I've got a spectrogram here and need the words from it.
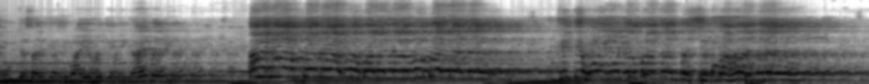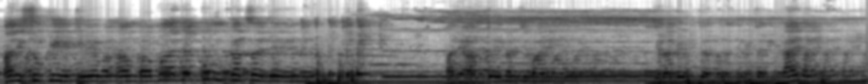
तुमच्यासारखी जी बाई होती ती काय म्हणली? किती होईल माझं नशीब महान. आणि सुखी ठेव आंबा माझ्या कुंकच आणि आमच्या इकडची बाई जिला मी विचारलं तर ती बिचारी काय म्हणली?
